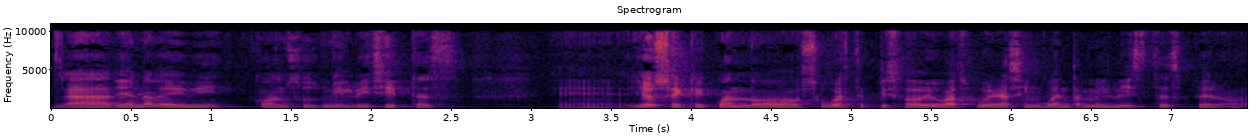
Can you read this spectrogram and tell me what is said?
La Diana Baby con sus mil visitas. Yo sé que cuando suba este episodio va a subir a 50 mil vistas, pero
